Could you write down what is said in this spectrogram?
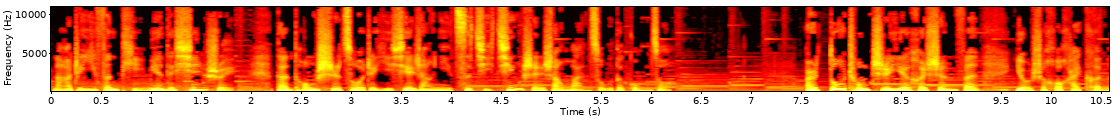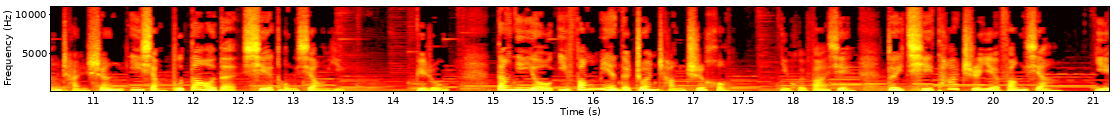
拿着一份体面的薪水，但同时做着一些让你自己精神上满足的工作。而多重职业和身份，有时候还可能产生意想不到的协同效应。比如，当你有一方面的专长之后，你会发现对其他职业方向也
